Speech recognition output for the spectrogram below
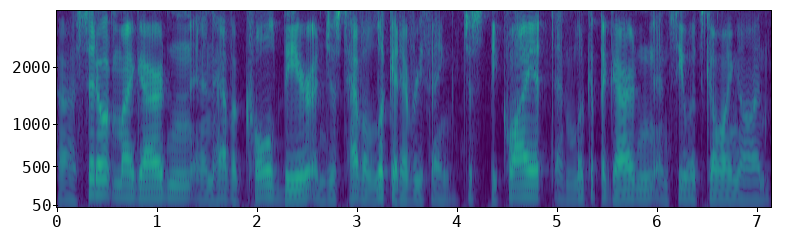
uh, sit out in my garden and have a cold beer and just have a look at everything. Just be quiet and look at the garden and see what's going on.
